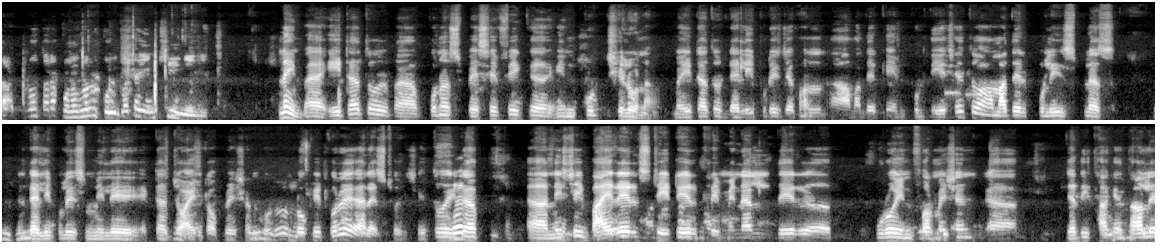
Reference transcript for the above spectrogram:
তারপরেও তারা কোনোভাবে কলকাতায় এন্ট্রি নিয়ে নিচ্ছে। নেই এটা তো কোনো স্পেসিফিক ইনপুট ছিল না। এটা তো দিল্লি পুলিশ যখন আমাদেরকে ইনপুট দিয়েছে তো আমাদের পুলিশ প্লাস দিল্লি পুলিশ মিলে একটা জয়েন্ট অপারেশন করে লোকেট করে অ্যারেস্ট হয়েছে। তো এটা আহ, নিশ্চয়ই বাইরের স্টেটের ক্রিমিনালদের পুরো ইনফরমেশন যদি থাকে তাহলে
